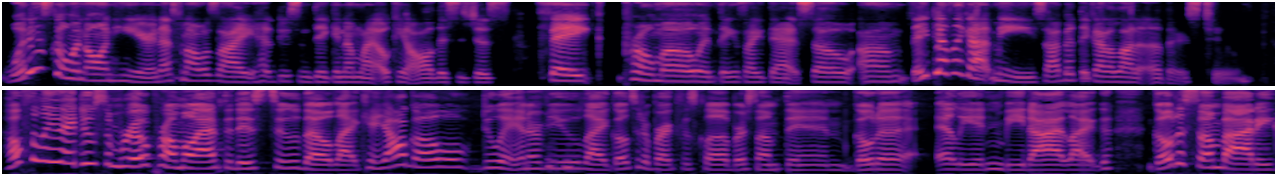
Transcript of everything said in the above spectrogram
what is going on here? And that's when I was like, had to do some digging. I'm like, okay, all this is just fake promo and things like that. So um, they definitely got me. So I bet they got a lot of others too. Hopefully they do some real promo after this too, though. Like, can y'all go do an interview? like, go to the Breakfast Club or something. Go to Elliott and B Dot. Like, go to somebody.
